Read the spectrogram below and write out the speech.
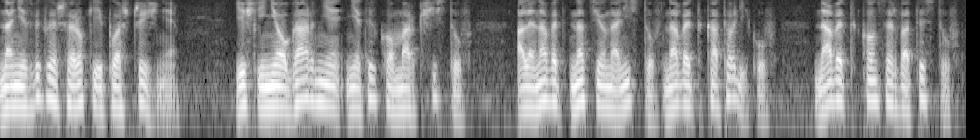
na niezwykle szerokiej płaszczyźnie, jeśli nie ogarnie nie tylko marksistów, ale nawet nacjonalistów, nawet katolików, nawet konserwatystów,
